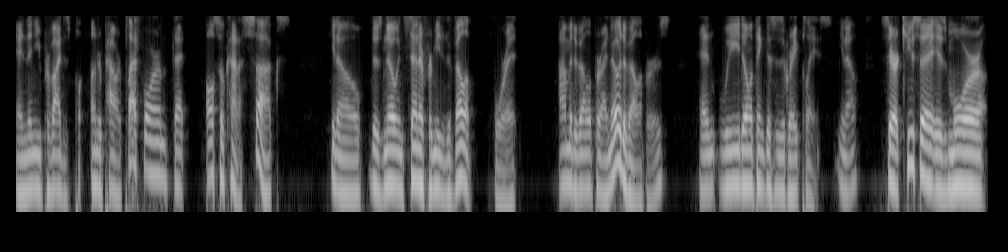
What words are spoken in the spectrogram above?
and then you provide this pl- underpowered platform that also kind of sucks. You know, there's no incentive for me to develop for it. I'm a developer. I know developers, and we don't think this is a great place. You know, Siracusa is more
